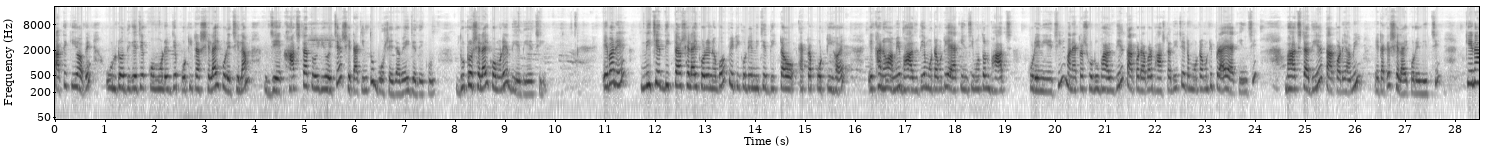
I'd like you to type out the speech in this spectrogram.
তাতে কি হবে? উল্টো দিকে যে কোমরের যে পটিটা সেলাই করেছিলাম, যে খাঁজটা তৈরি হয়েছে, সেটা কিন্তু বসে যাবে। এই যে দেখুন, দুটো সেলাই কোমরে দিয়ে দিয়েছি। এবারে নিচের দিকটাও সেলাই করে নেব। পেটিকোটের নিচের দিকটাও একটা পট্টি হয়। এখানেও আমি ভাঁজ দিয়ে মোটামুটি এক ইঞ্চি মতন ভাঁজ করে নিয়েছি। মানে একটা সরু ভাঁজ দিয়ে, তারপরে আবার ভাঁজটা দিয়েছি, এটা মোটামুটি প্রায় এক ইঞ্চি ভাঁজটা দিয়ে, তারপরে আমি এটাকে সেলাই করে নিচ্ছি। কেনা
